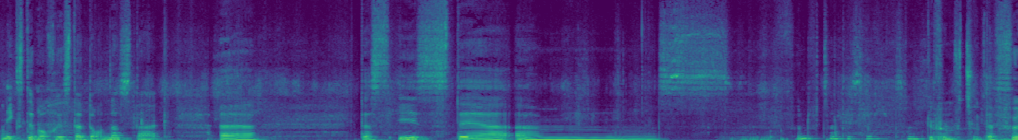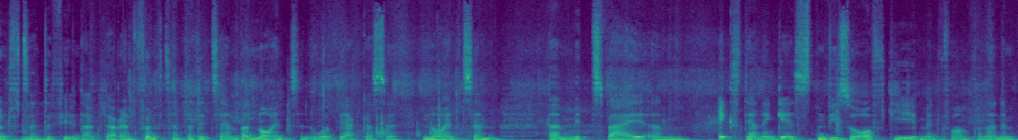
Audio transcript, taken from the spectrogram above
Nächste Woche ist der Donnerstag. Äh, das ist der ähm, 15., 16.? Der 15. Der 15. Mhm. Vielen Dank, Florian. 15. Dezember, 19 Uhr, Berggasse 19, äh, mit zwei ähm, externen Gästen, wie so oft, die eben in Form von einem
